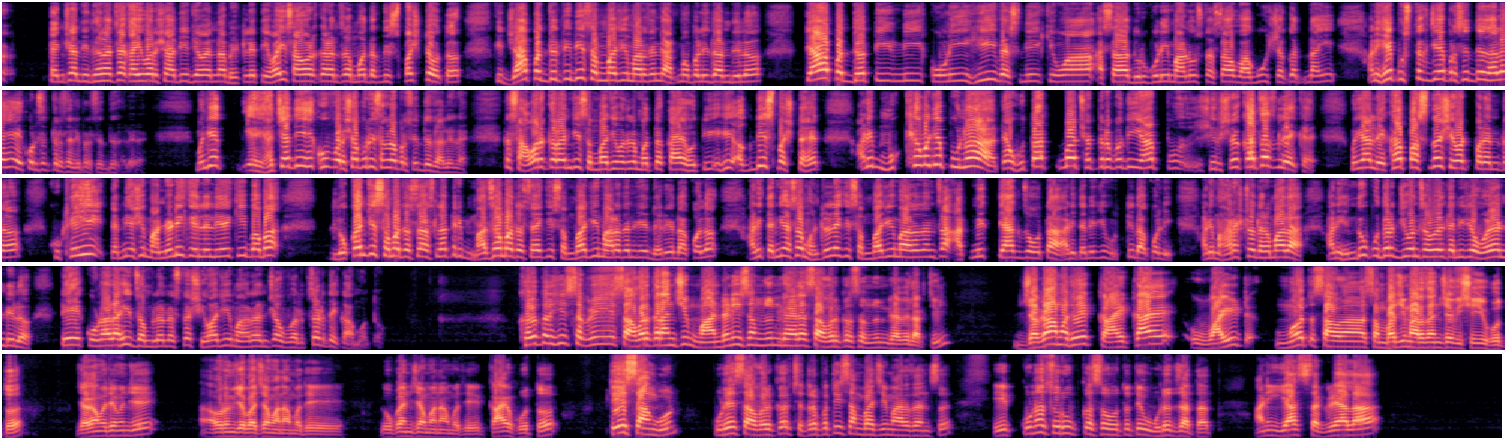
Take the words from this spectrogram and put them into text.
त्यांच्या निधनाच्या काही वर्ष आधी जेव्हा यांना भेटले तेव्हाही सावरकरांचं मत अगदी स्पष्ट होतं की ज्या पद्धतीने संभाजी महाराजांनी आत्मबलिदान दिलं त्या पद्धतीने कोणीही व्यसनी किंवा असा दुर्गुणी माणूस तसा वागू शकत नाही. आणि हे पुस्तक जे प्रसिद्ध झालं हे एकोणसत्तर साली प्रसिद्ध झालेलं आहे. म्हणजे ह्याच्यातही हे खूप वर्षापूर्वी सगळं प्रसिद्ध झालेलं आहे. तर सावरकरांची संभाजीमधील मतं काय होती ही अगदी स्पष्ट आहेत. आणि मुख्य म्हणजे पुन्हा त्या हुतात्मा छत्रपती ह्या पु- शीर्षकाचाच लेख आहे. मग या लेखापासनं शेवटपर्यंत कुठेही त्यांनी अशी मांडणी केलेली आहे की बाबा लोकांची समज असं असला तरी माझं मत असं आहे की संभाजी महाराजांनी जे धैर्य दाखवलं आणि त्यांनी असं म्हटलेलं आहे की संभाजी महाराजांचा आत्मिक त्याग जो होता आणि त्यांनी जी वृत्ती दाखवली आणि महाराष्ट्र धर्माला आणि हिंदू पुनर्जीवन चळवळीला त्यांनी जे वळण दिलं ते कोणालाही जमलं नसतं. शिवाजी महाराजांच्या वरचढ ते काम होतं. खरं तर ही सगळी सावरकरांची मांडणी समजून घ्यायला सावरकर समजून घ्यावे लागतील. जगामध्ये काय काय वाईट मत सा- संभाजी महाराजांच्या विषयी होतं? जगामध्ये म्हणजे औरंगजेबाच्या मनामध्ये लोकांच्या मनामध्ये काय होतं ते सांगून पुढे सावरकर छत्रपती संभाजी महाराजांचं एकूणच रूप कसं होतं ते उघडत जातात आणि या सगळ्याला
